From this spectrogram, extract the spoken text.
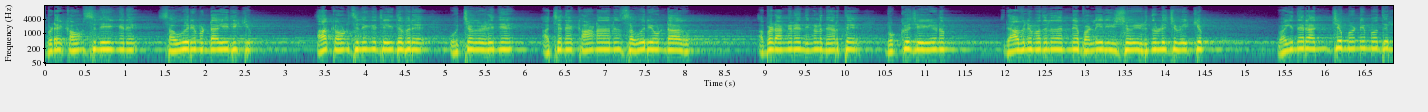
ഇവിടെ കൗൺസിലിങ്ങിന് സൗകര്യമുണ്ടായിരിക്കും. ആ കൗൺസിലിംഗ് ചെയ്തവരെ ഉച്ച കഴിഞ്ഞ് അച്ഛനെ കാണാനും സൗകര്യം അങ്ങനെ നിങ്ങൾ നേരത്തെ ബുക്ക് ചെയ്യണം. രാവിലെ മുതൽ തന്നെ പള്ളിയിൽ ഈശോ എഴുന്നള്ളിച്ച് വയ്ക്കും. വൈകുന്നേരം അഞ്ച് മണി മുതൽ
